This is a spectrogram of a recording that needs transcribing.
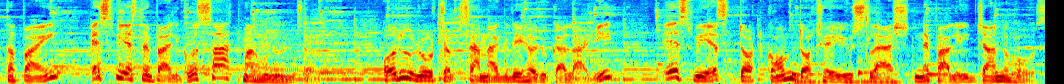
तपाईँ एसपिएस नेपालीको साथमा हुनुहुन्छ। अरू रोचक सामग्रीहरूका लागि SBS dot com dot slash Nepali जानुहोस्।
